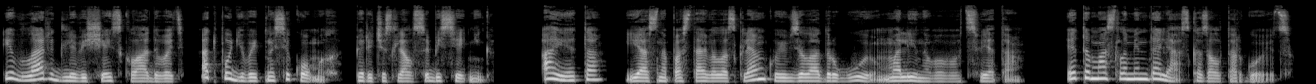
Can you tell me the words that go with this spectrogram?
и в ларь для вещей складывать, отпугивать насекомых», – перечислял собеседник. «А это?» – ясно поставила склянку и взяла другую, малинового цвета. «Это масло миндаля», – сказал торговец.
